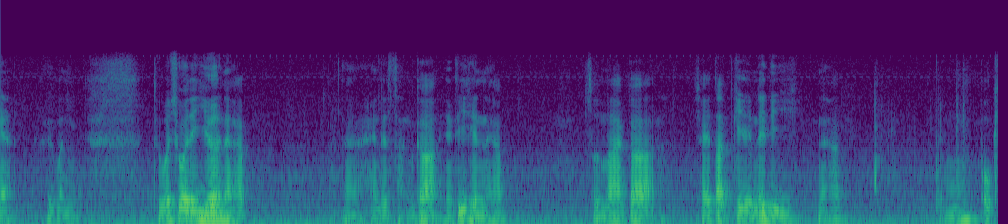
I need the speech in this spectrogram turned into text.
เงี้ย คือมันถือว่าช่วยได้เยอะนะครับแฮนเดอร์สันก็อย่างที่เห็นนะครับ ส่วนมากก็ใช้ตัดเกมได้ดีนะครับ ผมโอเค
